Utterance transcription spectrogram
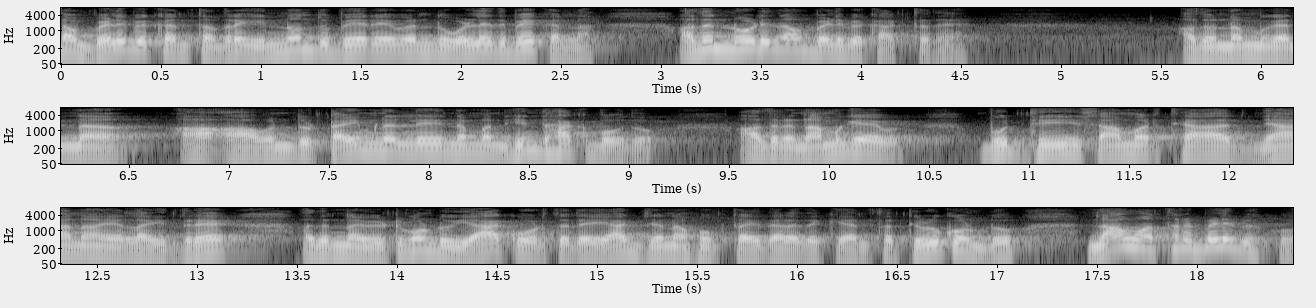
ನಾವು ಬೆಳಿಬೇಕಂತಂದರೆ ಇನ್ನೊಂದು ಬೇರೆ ಒಂದು ಒಳ್ಳೇದು ಬೇಕಲ್ಲ. ಅದನ್ನು ನೋಡಿ ನಾವು ಬೆಳಿಬೇಕಾಗ್ತದೆ. ಅದು ನಮಗನ್ನು ಆ ಆ ಒಂದು ಟೈಮ್ನಲ್ಲಿ ನಮ್ಮನ್ನು ಹಿಂದೆ ಹಾಕ್ಬೋದು. ಆದರೆ ನಮಗೆ ಬುದ್ಧಿ, ಸಾಮರ್ಥ್ಯ, ಜ್ಞಾನ ಎಲ್ಲ ಇದ್ದರೆ ಅದನ್ನು ನಾವು ಇಟ್ಕೊಂಡು ಯಾಕೆ ಓಡ್ತದೆ, ಯಾಕೆ ಜನ ಹೋಗ್ತಾ ಇದ್ದಾರೆ ಅದಕ್ಕೆ ಅಂತ ತಿಳ್ಕೊಂಡು ನಾವು ಆ ಥರ ಬೆಳಿಬೇಕು.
